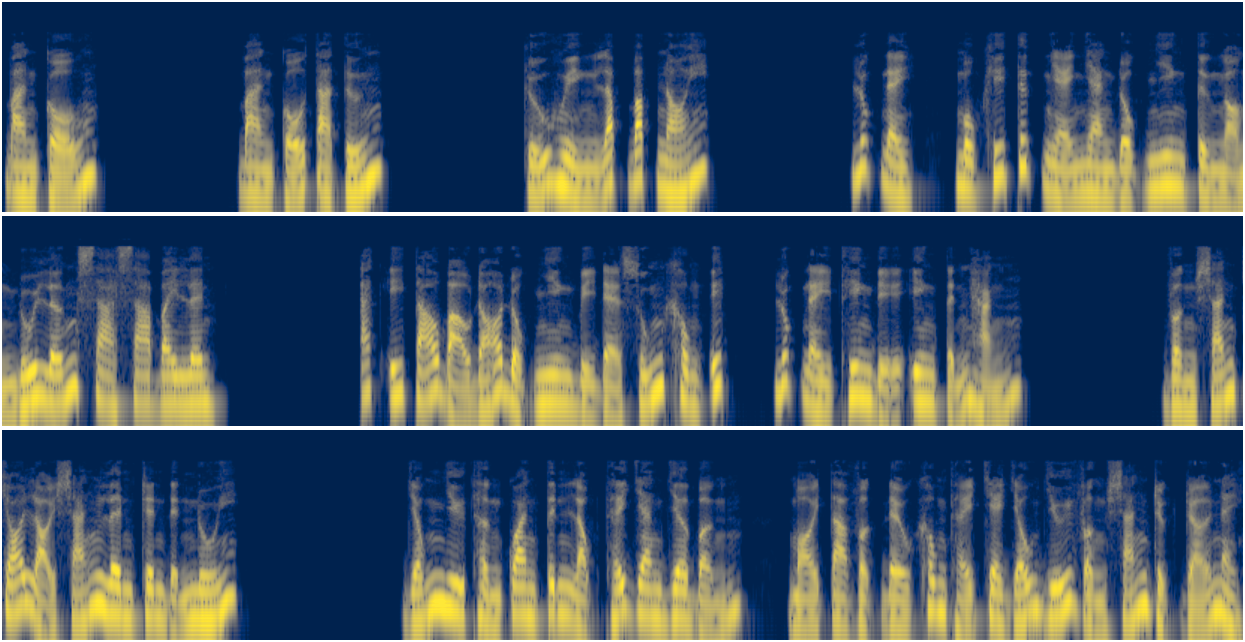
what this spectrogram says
Bàn cổ. Bàn cổ tà tướng. Cửu huyền lắp bắp nói. Lúc này, một khí tức nhẹ nhàng đột nhiên từ ngọn núi lớn xa xa bay lên. Ác ý táo bạo đó đột nhiên bị đè xuống không ít, lúc này thiên địa yên tĩnh hẳn. Vần sáng chói lọi sáng lên trên đỉnh núi. Giống như thần quan tinh lọc thế gian dơ bẩn, mọi tà vật đều không thể che giấu dưới vần sáng rực rỡ này.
